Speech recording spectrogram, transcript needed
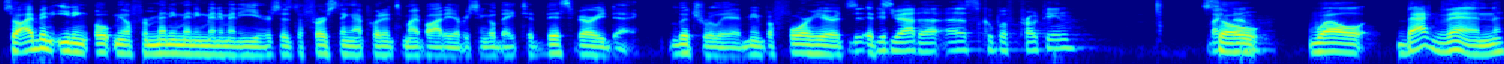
So i've been eating oatmeal for many many many many years is the first thing i put into my body every single day to this very day literally. I mean, before here, it's. Did, it's, did you add a, a scoop of protein? So, then? well, back then,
